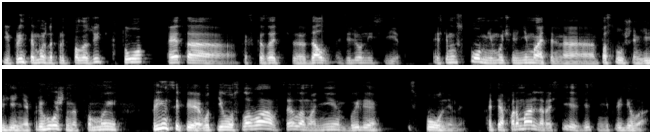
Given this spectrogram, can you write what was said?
И, в принципе, можно предположить, кто это, так сказать, э, дал зеленый свет. Если мы вспомним очень внимательно, послушаем Евгения Пригожина, то мы, в принципе, вот его слова в целом, они были исполнены. Хотя формально Россия здесь не при делах.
